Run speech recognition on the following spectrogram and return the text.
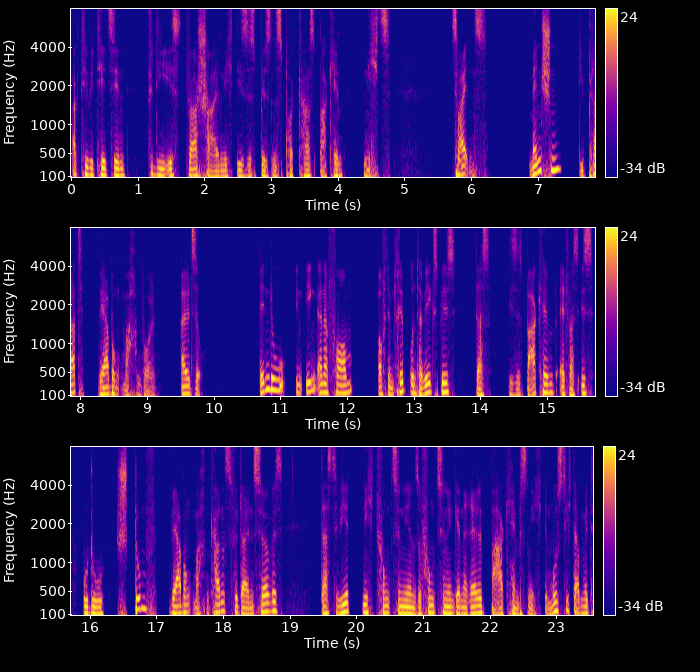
Aktivität sehen, für die ist wahrscheinlich dieses Business Podcast Barcamp nichts. Zweitens, Menschen, die platt Werbung machen wollen. Also, wenn du in irgendeiner Form auf dem Trip unterwegs bist, dass dieses Barcamp etwas ist, wo du stumpf Werbung machen kannst für deinen Service, das wird nicht funktionieren. So funktionieren generell Barcamps nicht. Du musst dich damit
